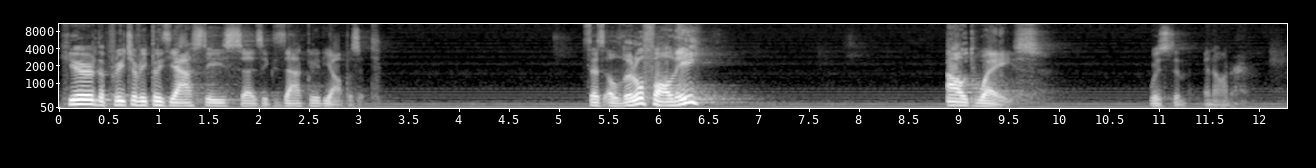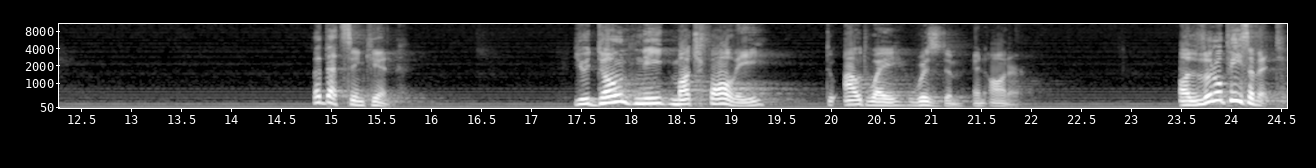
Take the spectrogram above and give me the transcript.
Here, the preacher of Ecclesiastes says exactly the opposite. Says, A little folly outweighs wisdom and honor. Let that sink in. You don't need much folly to outweigh wisdom and honor. A little piece of it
